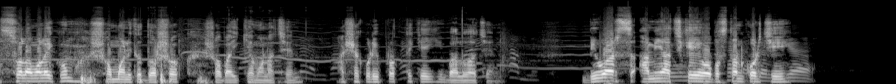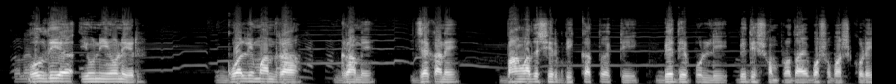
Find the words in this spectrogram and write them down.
আসসালামু আলাইকুম সম্মানিত দর্শক সবাই কেমন আছেন? আশা করি প্রত্যেকেই ভালো আছেন। ভিউয়ার্স, আমি আজকে অবস্থান করছি হলদিয়া ইউনিয়নের গোয়ালিমান্দ্রা গ্রামে, যেখানে বাংলাদেশের বিখ্যাত একটি বেদে পল্লী, বেদে সম্প্রদায় বসবাস করে।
